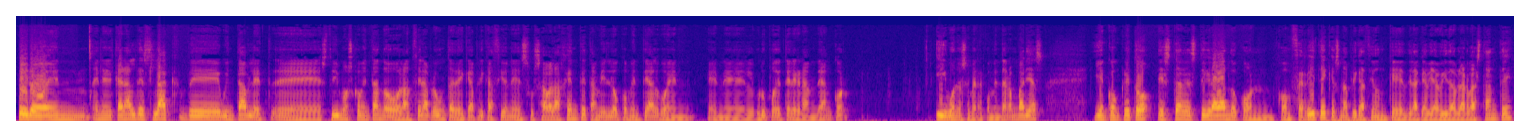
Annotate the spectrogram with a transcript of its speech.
Pero en, el canal de Slack de WinTablet eh, estuvimos comentando o lancé la pregunta de qué aplicaciones usaba la gente. También lo comenté algo en, el grupo de Telegram de Anchor. Y bueno, se me recomendaron varias. Y en concreto, esta estoy grabando con, Ferrite, que es una aplicación que, de la que había oído hablar bastante.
